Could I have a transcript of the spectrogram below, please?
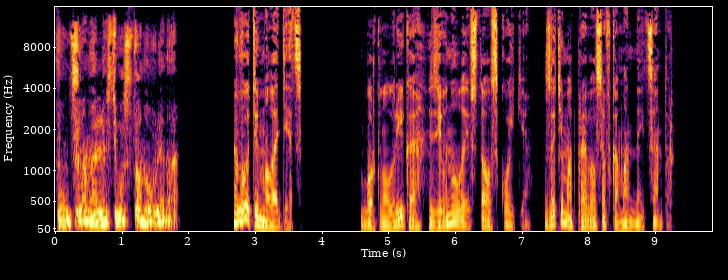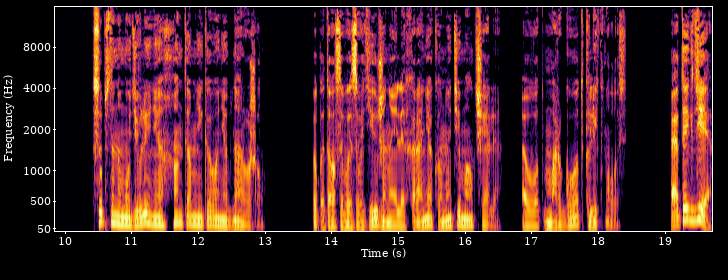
«Функциональность установлена». «Вот и молодец». Буркнул Рика, зевнул и встал с койки. Затем отправился в командный центр. К собственному удивлению, он там никого не обнаружил. Попытался вызвать Юджина или Хороняку, но те молчали. А вот Марго откликнулась. «А ты где?»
